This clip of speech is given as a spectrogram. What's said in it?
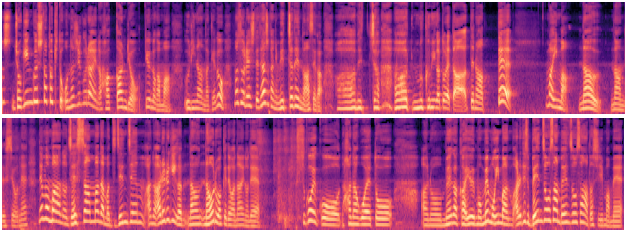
ン、ジョギングした時と同じぐらいの発汗量っていうのがまあ、売りなんだけど、まあそれして確かにめっちゃ出んの、汗が。ああ、めっちゃ、ああ、むくみが取れたってなって、まあ今、now なんですよね。でもまああの、絶賛まだまだ全然、あの、アレルギーが治るわけではないので、すごいこう、鼻声と、あの、目がかゆい。もう目も今、あれですよ、弁蔵さん、弁蔵さん、私今目。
